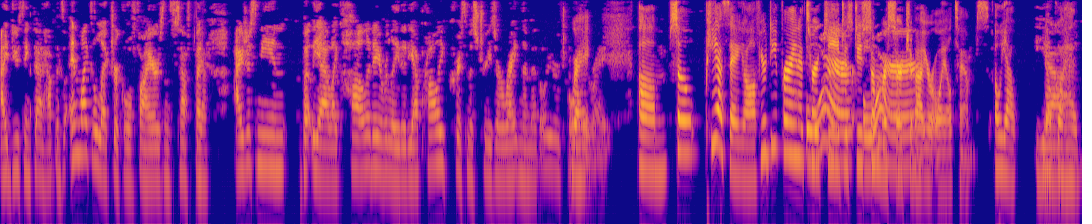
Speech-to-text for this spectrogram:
I do think that happens and like electrical fires and stuff, but Yeah. I just mean but yeah, like holiday related. Yeah, probably Christmas trees are right in the middle. You're totally Right. right. Um, so PSA, y'all, if you're deep frying a turkey, Or- just do some research about your oil temps. Oh yeah. Yeah. No, go ahead.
